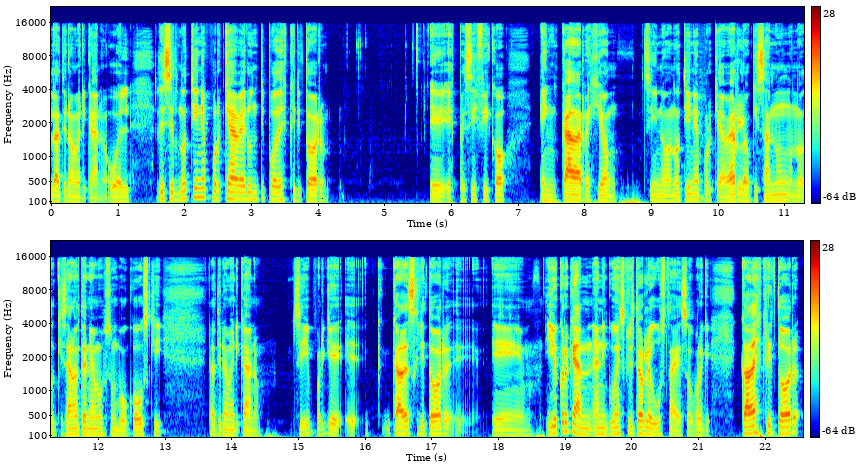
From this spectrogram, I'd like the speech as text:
latinoamericano o el es decir no tiene por qué haber un tipo de escritor eh, específico en cada región sino no tiene por qué haberlo. Quizá no, no tenemos un Bukowski latinoamericano, ¿sí? Porque eh, cada escritor, eh, eh, y yo creo que a, ningún escritor le gusta eso, porque cada escritor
